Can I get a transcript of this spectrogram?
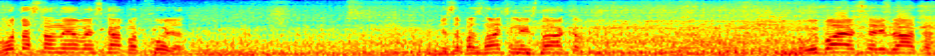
Вот основные войска подходят. Без опознательных знаков. Улыбаются ребята.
